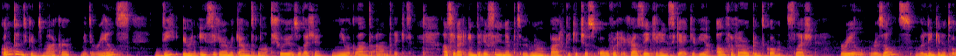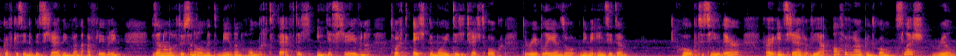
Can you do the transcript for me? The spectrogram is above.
content kunt maken met Reels die uw Instagram-account laat groeien, zodat je nieuwe klanten aantrekt. Als je daar interesse in hebt, we hebben nog een paar ticketjes over, ga zeker eens kijken via alfavrouwen.com slash. We linken het ook even in de beschrijving van de aflevering. We zijn ondertussen al met meer dan 150 ingeschrevenen. Het wordt echt de moeite. Je krijgt ook de replay en zo niet meer inzitten. Hope to see you there. Ga je inschrijven via alfavrouw.com slash real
